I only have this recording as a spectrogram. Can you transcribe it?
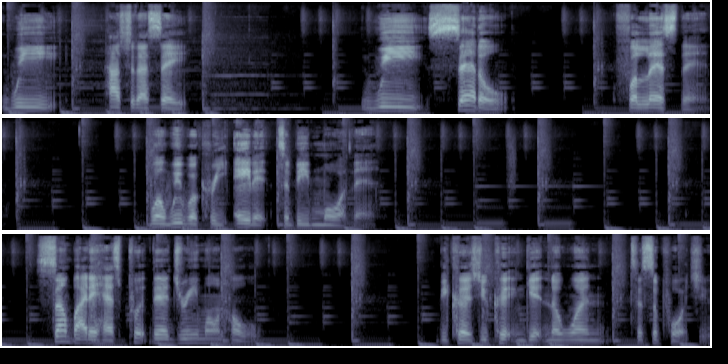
we how should i say? We settle for less than when we were created to be more than. Somebody has put their dream on hold because you couldn't get no one to support you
